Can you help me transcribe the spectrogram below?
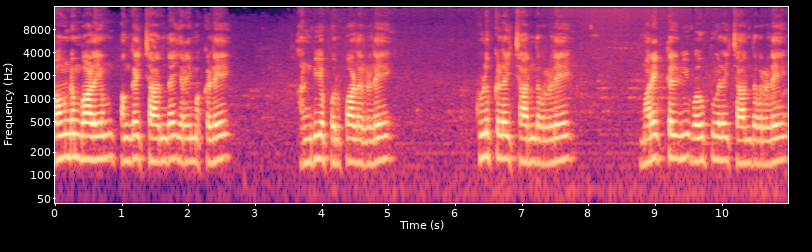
கவுண்டம்பாளையம் பங்கை சார்ந்த இறைமக்களே அன்பிய பொறுப்பாளர்களே குழுக்களை சார்ந்தவர்களே மறைக்கல்வி வகுப்புகளை சார்ந்தவர்களே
